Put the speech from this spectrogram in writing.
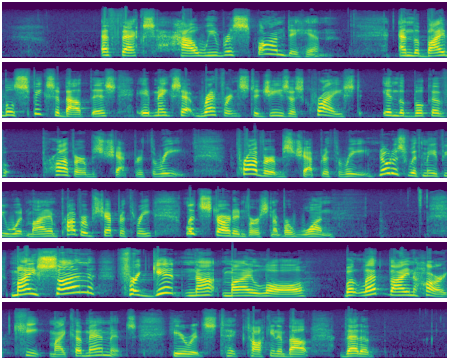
affects how we respond to Him. And the Bible speaks about this. It makes that reference to Jesus Christ in the book of Proverbs, chapter 3. Proverbs chapter 3. Notice with me, if you wouldn't mind, in Proverbs chapter 3, let's start in verse number 1. My son, forget not my law, but let thine heart keep my commandments. Here it's t- talking about that a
